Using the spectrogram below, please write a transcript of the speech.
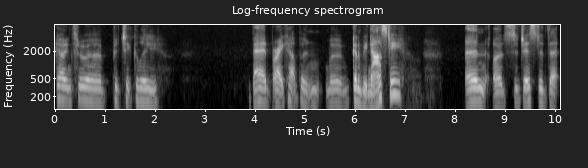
going through a particularly bad breakup and were going to be nasty. And I suggested that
